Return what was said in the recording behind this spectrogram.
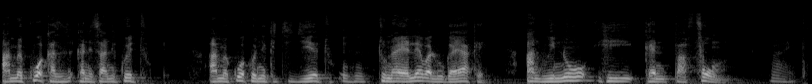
amekuwa kanisani kwetu amekuwa kwenye kijiji yetu mm -hmm. tunaelewa lugha yake and we know he can perform Right.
